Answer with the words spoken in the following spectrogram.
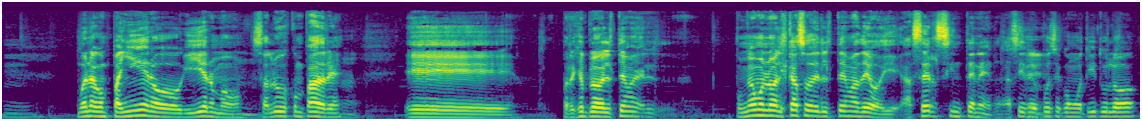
Mm, bueno compañero Guillermo, Mm. saludos compadre. mm. Eh, por ejemplo, el tema, el- pongámonos el caso del tema de hoy, hacer sin tener. Así Sí. le puse como título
